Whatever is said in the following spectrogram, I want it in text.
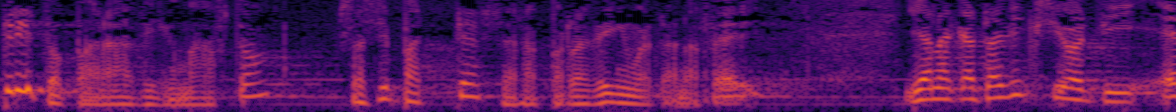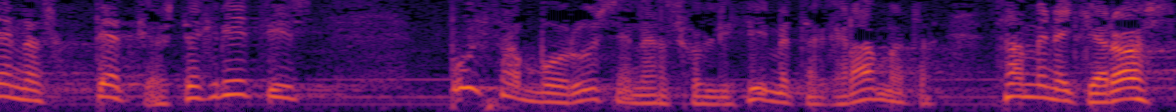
τρίτο παράδειγμα αυτό. Σας είπα τέσσερα παραδείγματα αναφέρει για να καταδείξει ότι ένας τέτοιος τεχνίτης πού θα μπορούσε να ασχοληθεί με τα γράμματα; Θα έμενε καιρός.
